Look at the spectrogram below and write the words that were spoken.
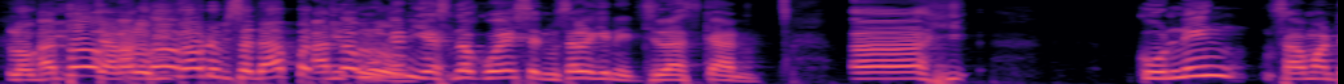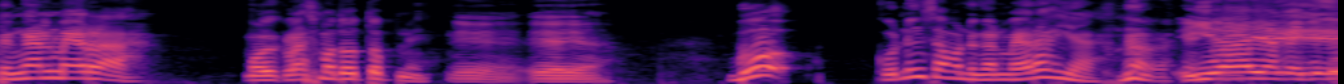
logi, Atau- cara atau- logika udah bisa dapet atau gitu mungkin loh. yes no question. Misalnya gini, jelaskan. Eh hi- kuning sama dengan merah. Mau kelas mau tutup nih. Iya, iya, iya. Bu, kuning sama dengan merah ya? Iya yang kayak gitu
